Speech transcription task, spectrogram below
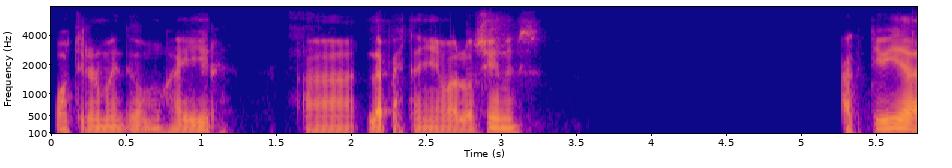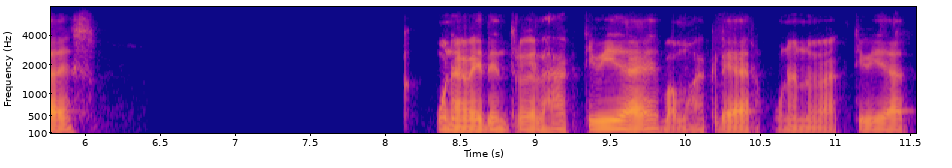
Posteriormente vamos a ir a la pestaña evaluaciones, actividades. Una vez dentro de las actividades, vamos a crear una nueva actividad.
